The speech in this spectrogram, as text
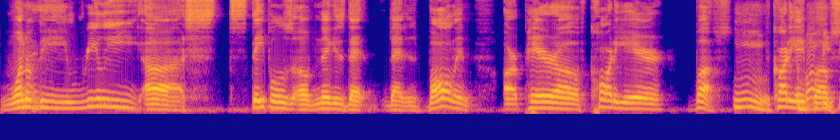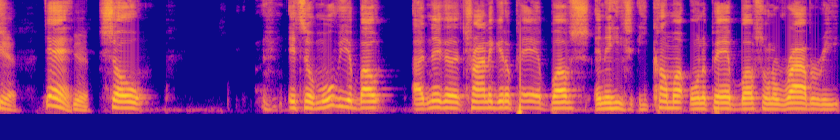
one of the really uh staples of niggas that that is balling are a pair of Cartier buffs. Mm. The Cartier Buffy, buffs. yeah. Yeah. Yeah. So it's a movie about a nigga trying to get a pair of buffs, and then he he come up on a pair of buffs on a robbery,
